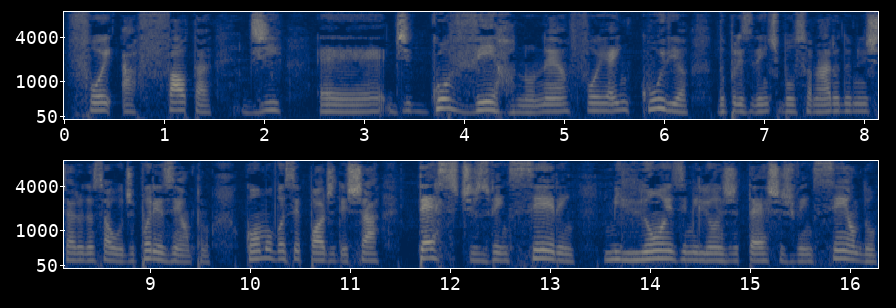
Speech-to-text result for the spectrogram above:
foi a falta de é, de governo, né? Foi a incúria do presidente Bolsonaro do Ministério da Saúde. Por exemplo, como você pode deixar testes vencerem, milhões e milhões de testes vencendo,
